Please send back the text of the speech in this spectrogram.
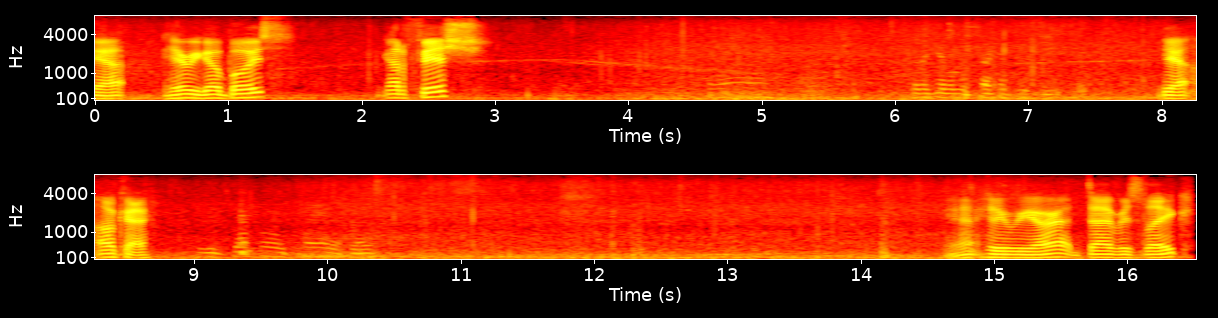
Yeah. Here we go, boys. Got a fish. Uh, gotta give him a second to eat. Yeah, okay. He's definitely playing with us. Yeah, here we are at Divers Lake.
